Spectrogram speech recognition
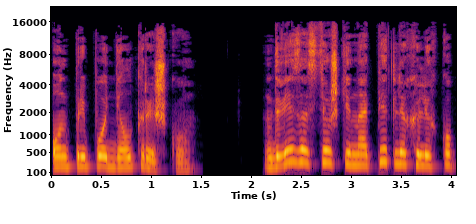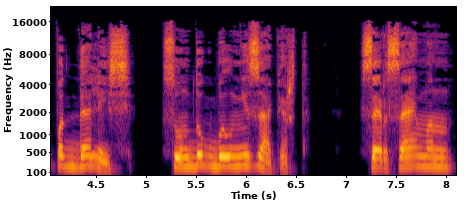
Он приподнял крышку. Две застежки на петлях легко поддались. Сундук был не заперт. Сэр Саймон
